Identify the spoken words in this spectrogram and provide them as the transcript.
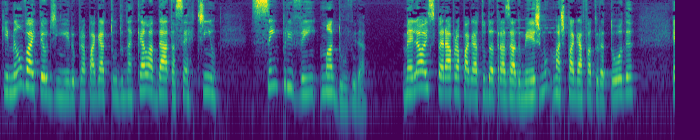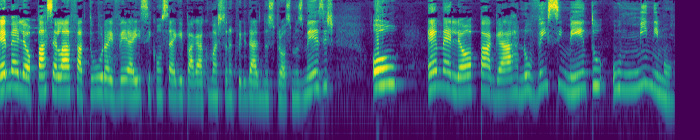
que não vai ter o dinheiro para pagar tudo naquela data certinho, sempre vem uma dúvida. Melhor esperar para pagar tudo atrasado mesmo, mas pagar a fatura toda. É melhor parcelar a fatura e ver aí se consegue pagar com mais tranquilidade nos próximos meses. Ou é melhor pagar no vencimento o mínimo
